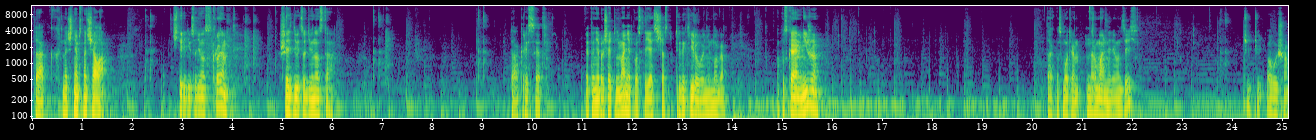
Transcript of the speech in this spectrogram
Так, начнем сначала. 4990 скроем. 6990. Так, ресет. Это не обращайте внимания, просто я сейчас тут редактирую немного. Опускаем ниже. Так, посмотрим, нормально ли он здесь. Чуть-чуть повыше.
